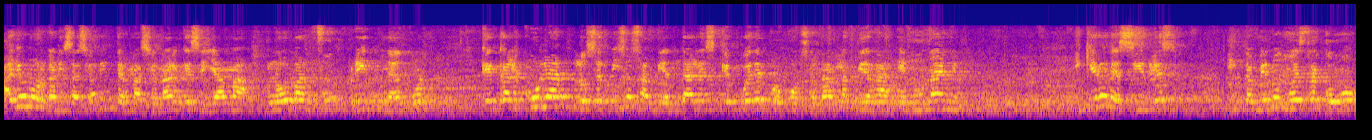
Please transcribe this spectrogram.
Hay una organización internacional que se llama Global Footprint Network que calcula los servicios ambientales que puede proporcionar la Tierra en un año. Y quiero decirles, y también nos muestra cómo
